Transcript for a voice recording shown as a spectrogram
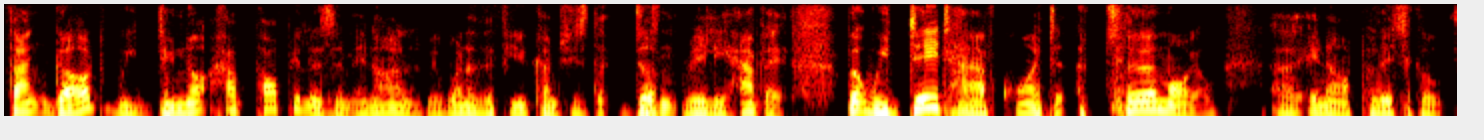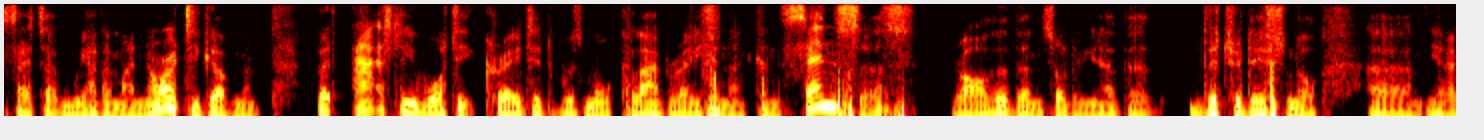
thank God we do not have populism in Ireland. We're one of the few countries that doesn't really have it. But we did have quite a, a turmoil uh, in our political setup. And we had a minority government, but actually what it created was more collaboration and consensus rather than sort of you know the the traditional um, you know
